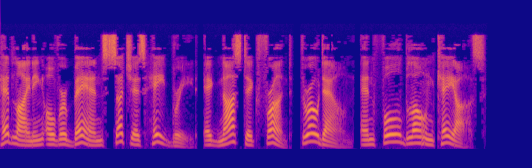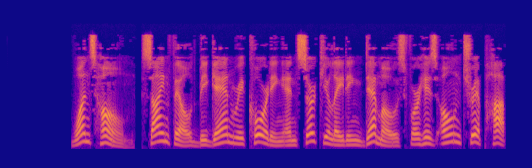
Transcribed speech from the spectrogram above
headlining over bands such as Hatebreed, Agnostic Front, Throwdown, and Full Blown Chaos. Once home, Seinfeld began recording and circulating demos for his own trip-hop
